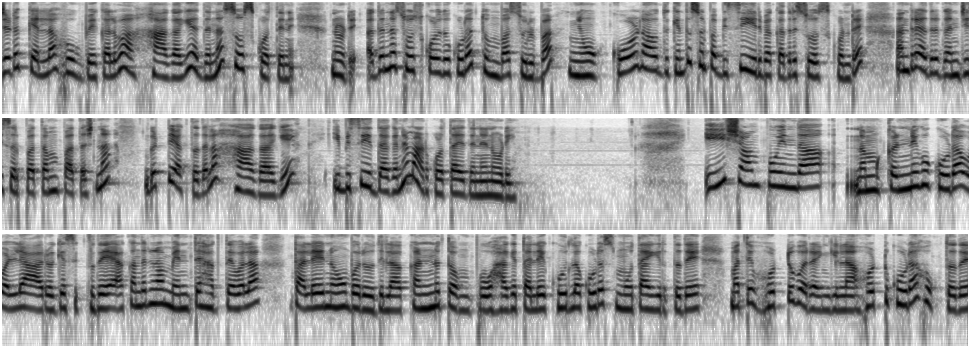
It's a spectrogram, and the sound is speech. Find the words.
ಜಡಕ್ಕೆಲ್ಲ ಹೋಗಬೇಕಲ್ವ? ಹಾಗಾಗಿ ಅದನ್ನು ಸೋಸ್ಕೊಳ್ತೇನೆ. ನೋಡಿರಿ, ಅದನ್ನು ಸೋಸ್ಕೊಳ್ಳೋದು ಕೂಡ ತುಂಬ ಸುಲಭ. ನೀವು ಕೋಲ್ಡ್ ಆಗೋದಕ್ಕಿಂತ ಸ್ವಲ್ಪ ಬಿಸಿ ಇರಬೇಕಾದ್ರೆ ಸೋಸ್ಕೊಂಡ್ರೆ, ಅಂದರೆ ಅದ್ರ ಗಂಜಿ ಸ್ವಲ್ಪ ತಂಪಾದ ತಕ್ಷಣ ಗಟ್ಟಿ ಆಗ್ತದಲ್ಲ? ಹಾಗಾಗಿ ಈ ಬಿಸಿ ಇದ್ದಾಗನೇ ಮಾಡ್ಕೊಳ್ತಾ ಇದ್ದೇನೆ ನೋಡಿ. ಈ ಶಾಂಪೂಯಿಂದ ನಮ್ಮ ಕಣ್ಣಿಗೂ ಕೂಡ ಒಳ್ಳೆಯ ಆರೋಗ್ಯ ಸಿಗ್ತದೆ. ಯಾಕಂದರೆ ನಾವು ಮೆಂತೆ ಹಾಕ್ತೇವಲ್ಲ, ತಲೆನೋವು ಬರುವುದಿಲ್ಲ, ಕಣ್ಣು ತಂಪು, ಹಾಗೆ ತಲೆ ಕೂದಲ ಕೂಡ ಸ್ಮೂತಾಗಿರ್ತದೆ ಮತ್ತು ಹೊಟ್ಟು ಬರೋಂಗಿಲ್ಲ, ಹೊಟ್ಟು ಕೂಡ ಹೋಗ್ತದೆ,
